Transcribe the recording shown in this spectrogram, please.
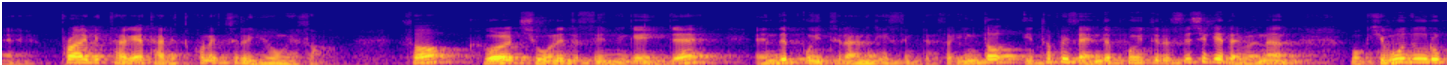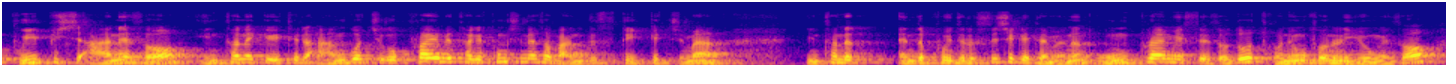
예, private하게 Direct Connect를 이용해서 그래서 그걸 지원해 줄 수 있는 게 이제 endpoint라는 게 있습니다. 그래서 인터, 인터페이스 endpoint를 쓰시게 되면은 뭐 기본적으로 VPC 안에서 인터넷 게이트웨이를 안 거치고 private하게 통신해서 만들 수도 있겠지만 인터넷 endpoint를 쓰시게 되면은 on-premise에서도 전용선을 이용해서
